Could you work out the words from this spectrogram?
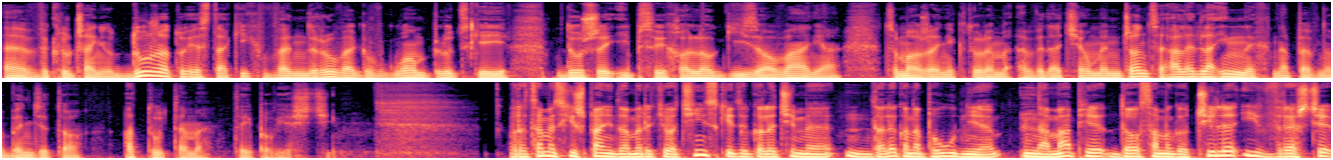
e, wykluczeniu. Dużo tu jest takich wędrówek w głąb ludzkiej duszy i psychologizowania, co może niektórym wydać się męczące, ale dla innych na pewno będzie to atutem tej powieści. Wracamy z Hiszpanii do Ameryki Łacińskiej, tylko lecimy daleko na południe na mapie do samego Chile i wreszcie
